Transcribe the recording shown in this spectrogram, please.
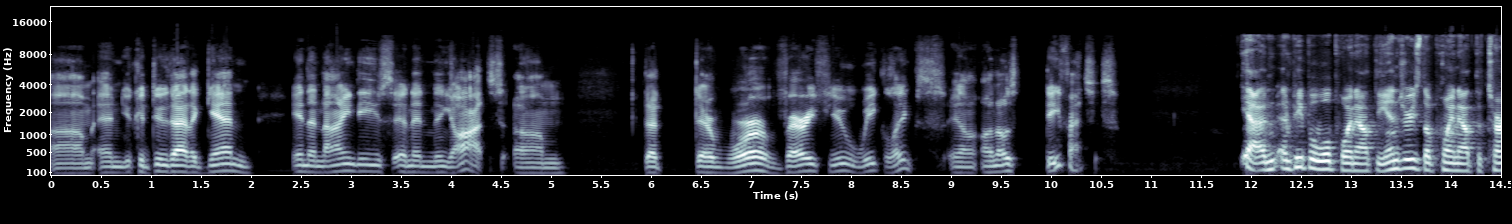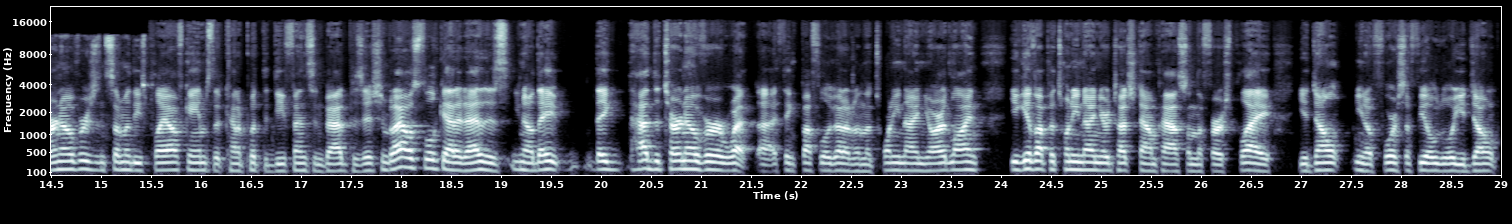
Um, and you could do that again in the 90s and in the aughts. Um, that there were very few weak links, you know, on those defenses. Yeah, and, and people will point out the injuries. They'll point out the turnovers in some of these playoff games that kind of put the defense in bad position. But I also look at it as you know they they had the turnover. What uh, I think Buffalo got it on the 29 yard line. You give up a 29 yard touchdown pass on the first play. You don't you know force a field goal. You don't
